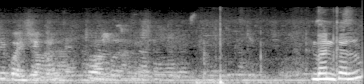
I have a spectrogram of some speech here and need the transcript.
शिकवायची का? बंद करू?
